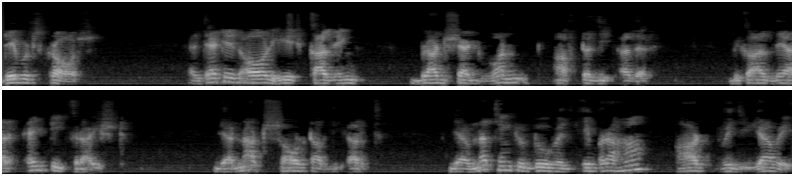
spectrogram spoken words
David's cross, and that is all he is causing bloodshed one after the other, because they are antichrist. They are not salt of the earth. They have nothing to do with Abraham or with Yahweh.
